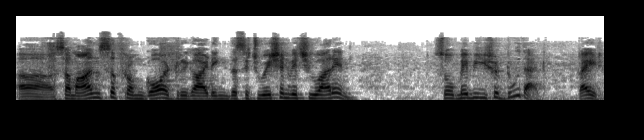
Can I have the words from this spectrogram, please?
uh, some answer from god regarding the situation which you are in. So maybe you should do that right?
